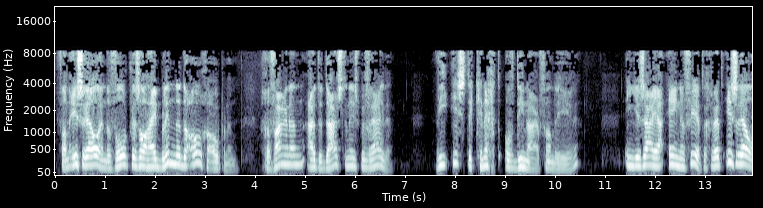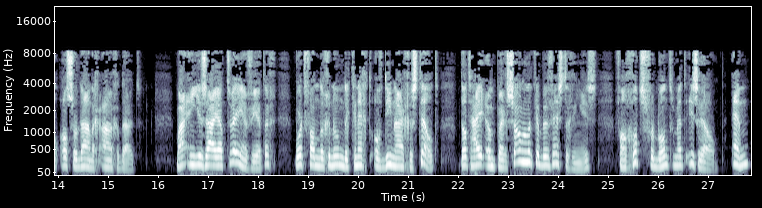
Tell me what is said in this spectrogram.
Van Israël en de volken zal hij blinden de ogen openen, gevangenen uit de duisternis bevrijden. Wie is de knecht of dienaar van de Heere? In Jesaja 41 werd Israël als zodanig aangeduid. Maar in Jesaja 42 wordt van de genoemde knecht of dienaar gesteld dat hij een persoonlijke bevestiging is van Gods verbond met Israël en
